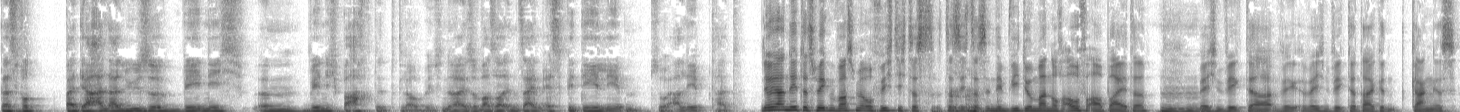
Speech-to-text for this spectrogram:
das wird bei der Analyse wenig, ähm, wenig beachtet, glaube ich. Ne? Also was er in seinem SPD-Leben so erlebt hat. Ja, ja, nee, deswegen war es mir auch wichtig, dass, dass ich das in dem Video mal noch aufarbeite, mhm. welchen, Weg der, welchen Weg der da gegangen ist.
